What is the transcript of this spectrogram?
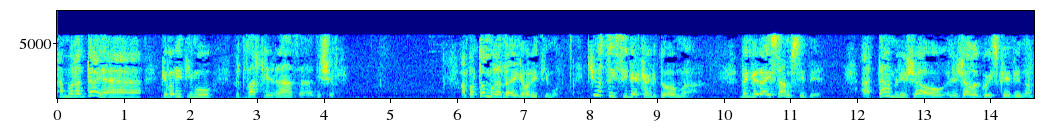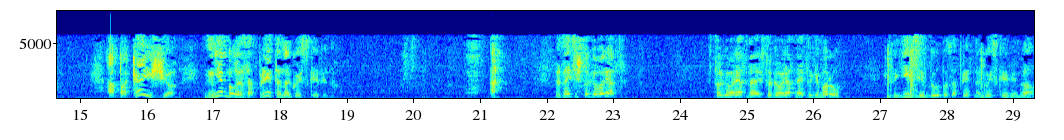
А молодая говорит ему в два-три раза дешевле. А потом молодая говорит ему, чувствуй себя как дома, выбирай сам себе. А там лежал, лежало гойское вино. А пока еще не было запрета на гойское вино. А, вы знаете, что говорят? Что говорят на, что говорят на эту гемору? Что если был бы запрет на гойское вино,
